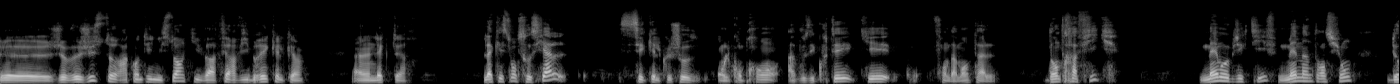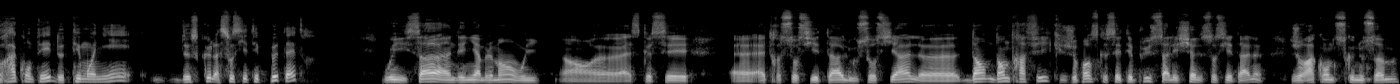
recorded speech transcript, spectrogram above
Euh, je veux juste raconter une histoire qui va faire vibrer quelqu'un, un lecteur. La question sociale, c'est quelque chose, on le comprend à vous écouter, qui est fondamental. Dans Trafic, même objectif, même intention de raconter, de témoigner de ce que la société peut être? Oui, ça, indéniablement, oui. Alors, euh, est-ce que c'est euh, être sociétal ou social. Euh, dans, dans le trafic, je pense que c'était plus à l'échelle sociétale. Je raconte ce que nous sommes,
